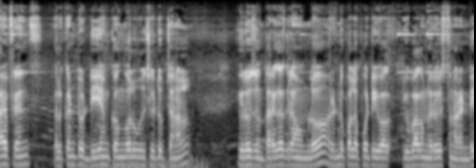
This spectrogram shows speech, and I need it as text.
Hi friends welcome to DM కొంగోలు ఉల్స్ యూట్యూబ్ ఛానల్. ఈరోజు దర్గా గ్రామంలో రెండు పళ్ళ పోటీ విభాగం నిర్వహిస్తున్నారండి.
